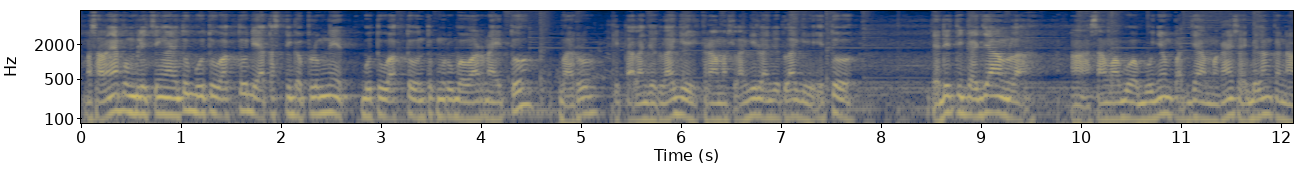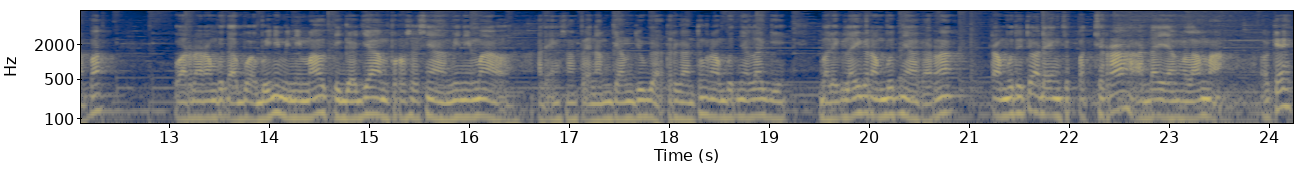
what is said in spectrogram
masalahnya pembleachingan itu butuh waktu di atas 30 menit. Butuh waktu untuk merubah warna itu baru kita lanjut lagi keramas lagi lanjut lagi. Itu jadi tiga jam lah. Nah, sama abu-abunya 4 jam. Makanya saya bilang kenapa warna rambut abu-abu ini minimal 3 jam prosesnya minimal. Ada yang sampai 6 jam juga tergantung rambutnya lagi. Balik lagi ke rambutnya karena rambut itu ada yang cepat cerah ada yang lama. Oke?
